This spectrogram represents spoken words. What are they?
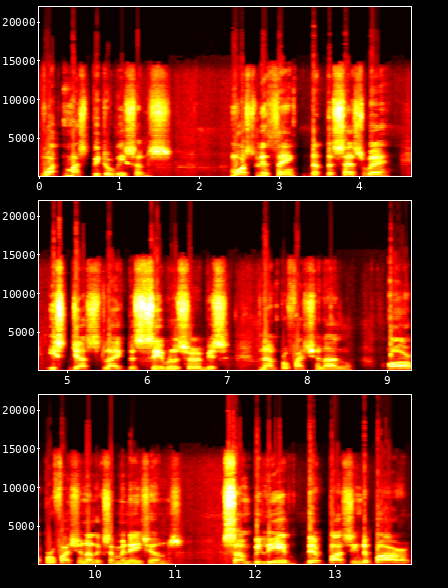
what must be the reasons? Mostly think that the CESWE is just like the civil service, non-professional, or professional examinations. Some believe they're passing the bar,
